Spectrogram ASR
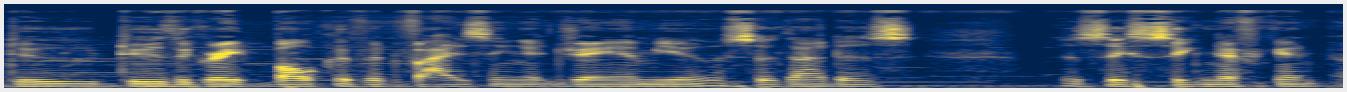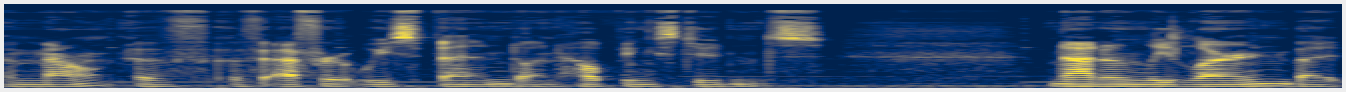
do do the great bulk of advising at JMU, so that is is a significant amount of, of effort we spend on helping students not only learn but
